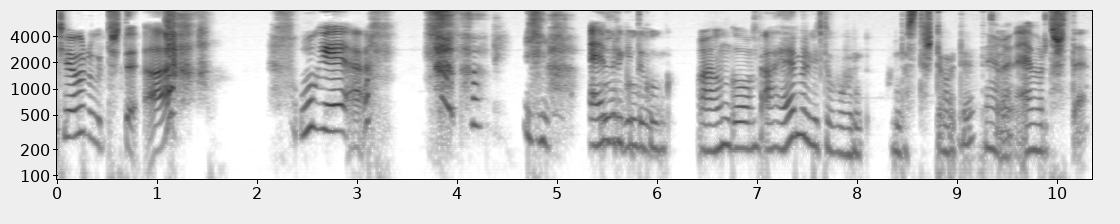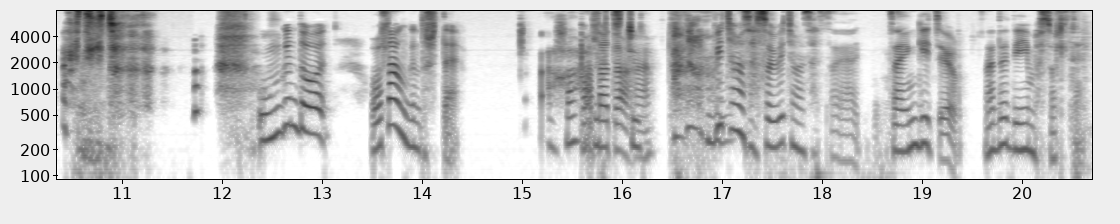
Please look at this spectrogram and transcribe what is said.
Чи ямар өдөртэй? Аа. Үгүй амар гэдэг үг. А өнгөө. А амар гэдэг үг хүн бас дуртай юм? Тийм амар дуртай. Өнгөн дөө улаан өнгөн дуртай. Аха болоод байгаа. Би чамаас асуу, би чамаас асуу. За ингээ зөө. Надад ийм асуулт байна.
